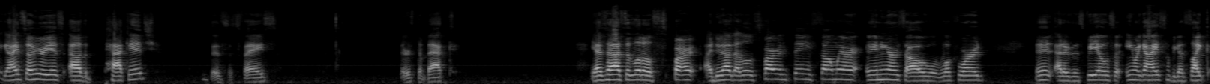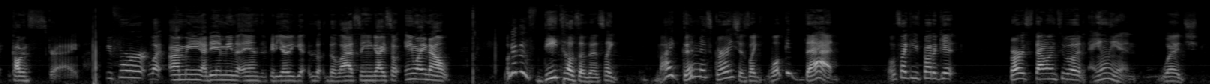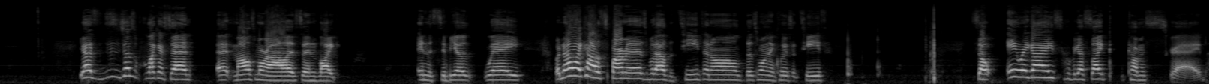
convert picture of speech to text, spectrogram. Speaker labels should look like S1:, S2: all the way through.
S1: Hey guys, so here he is out of the package. This is his face. There's the back. Yes, it has a little spark. I do have that little spark thing somewhere in here, so I will look forward it out of this video. So anyway, guys, hope you guys like, comment, subscribe. Before, like, I mean, I didn't mean to end the video. You get the, the last thing, you guys. So anyway, now look at the details of this. Like, my goodness gracious! Like, look at that. Looks like he's about to get burst down into an alien, which, yes, this is just like I said, at Miles Morales and like in the symbiote way, but not like how Spider-Man is without the teeth and all. This one includes the teeth. So anyway, guys, hope you guys like, comment, subscribe.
